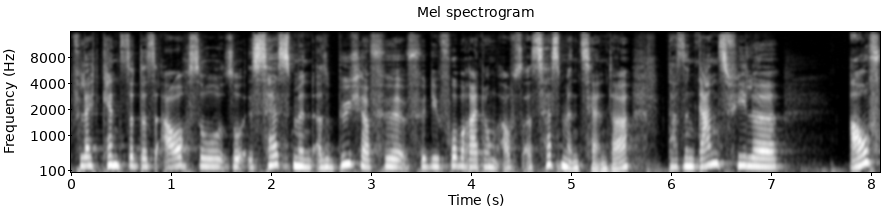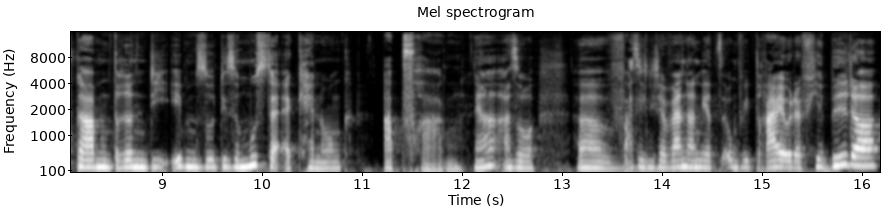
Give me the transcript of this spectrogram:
vielleicht kennst du das auch so so Assessment, also Bücher für für die Vorbereitung aufs Assessment Center. Da sind ganz viele Aufgaben drin, die eben so diese Mustererkennung abfragen. Ja, also äh, weiß ich nicht, da werden dann jetzt irgendwie drei oder vier Bilder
